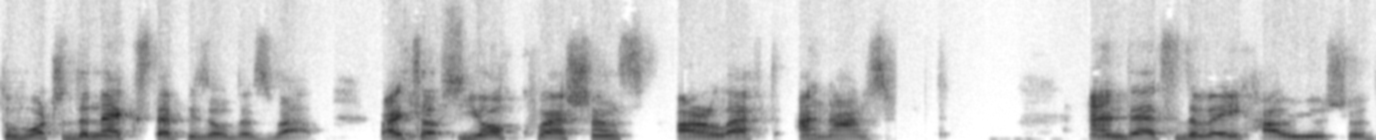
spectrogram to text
to watch the next episode as well right yes. so your questions are left unanswered and that's the way how you should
